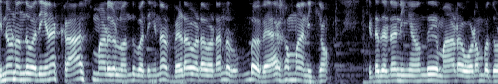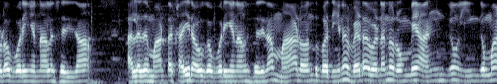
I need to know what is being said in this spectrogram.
இன்னொன்று வந்து பார்த்திங்கன்னா கிராஸ் மாடுகள் வந்து பார்த்திங்கன்னா விட விட விடன்னு ரொம்ப வேகமாக நிற்கும் கிட்டத்தட்ட நீங்கள் வந்து மாடை உடம்பத்தோட போகிறீங்கன்னாலும் சரி தான் அல்லது மாட்டை கயிறு அவுக்க போகிறீங்கனாலும் சரி தான் மாடு வந்து பார்த்திங்கன்னா விட விடன்னு ரொம்ப அங்கும் இங்குமா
